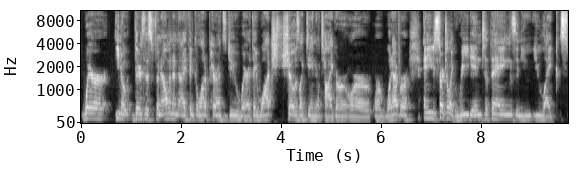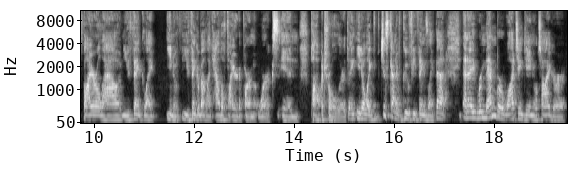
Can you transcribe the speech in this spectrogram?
where you know there's this phenomenon that I think a lot of parents do, where they watch shows like Daniel Tiger or or whatever, and you start to like read into things, and you you like spiral out, and you think like you know, you think about like how the fire department works in Paw Patrol or thing, you know, like just kind of goofy things like that. And I remember watching Daniel Tiger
